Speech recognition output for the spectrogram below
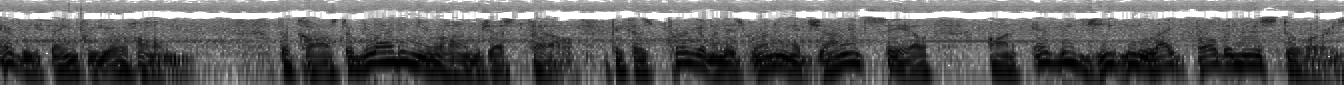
everything for your home. The cost of lighting your home just fell because Pergament is running a giant sale on every GE light bulb in their stores.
